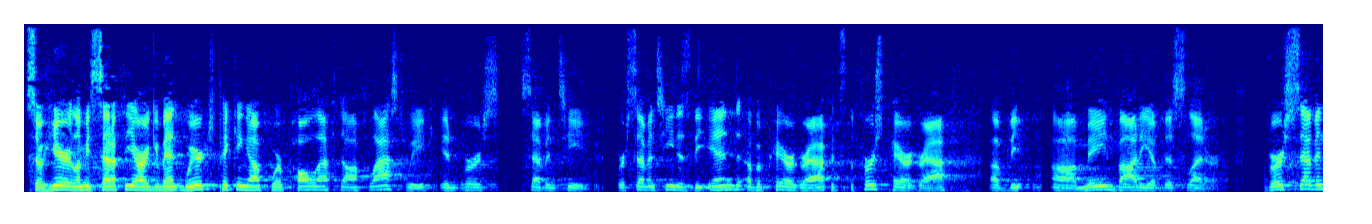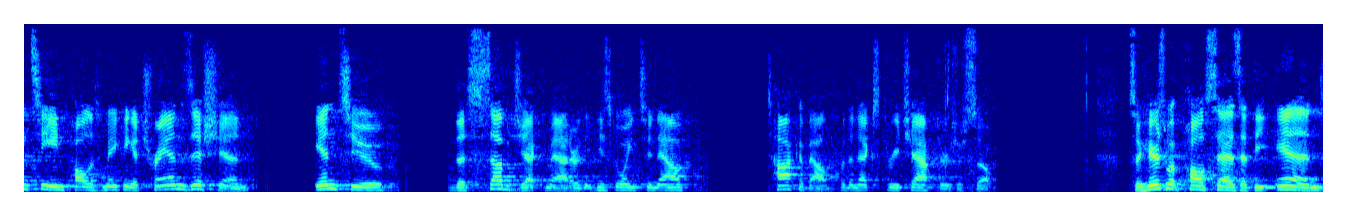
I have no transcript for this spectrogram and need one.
So, here, let me set up the argument. We're picking up where Paul left off last week in verse 17. Verse 17 is the end of a paragraph, it's the first paragraph of the uh, main body of this letter. Verse 17, Paul is making a transition into the subject matter that he's going to now talk about for the next three chapters or so. So here's what Paul says at the end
